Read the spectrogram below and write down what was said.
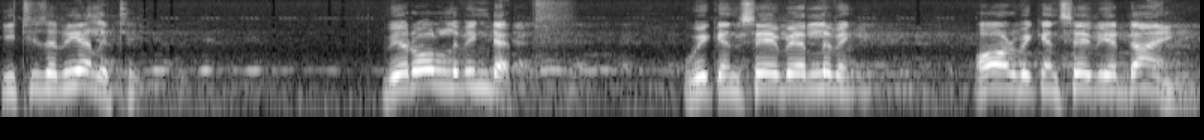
it is a reality. We are all living death. We can say we are living or we can say we are dying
